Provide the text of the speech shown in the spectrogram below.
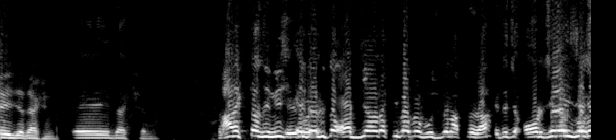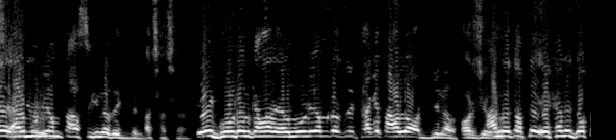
এই যে দেখেন। এই দেখেন। আরেকটা জিনিস এটার ভিতরে অরিজিনালটা কীভাবে বুঝবেন আপনারা? এটা যে এই অরিজিনাল জায়গায় অ্যালুমিনিয়ামটা আছে কিনা দেখবেন। আচ্ছা আচ্ছা। এই গোল্ডেন কালার অ্যালুমিনিয়ামটা যদি থাকে তাহলে অরিজিনাল আর অরিজিনাল নয়তো আপনি এখানে যত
